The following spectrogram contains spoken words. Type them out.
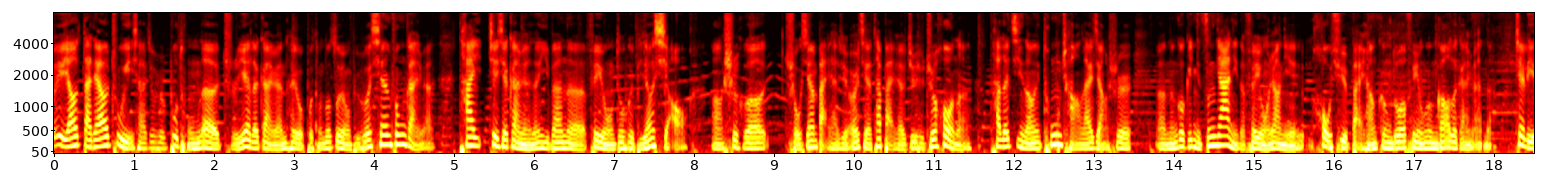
所以要大家要注意一下，就是不同的职业的干员，它有不同的作用。比如说先锋干员，他这些干员呢，一般的费用都会比较小啊，适合首先摆下去。而且他摆下去之后呢，他的技能通常来讲是呃能够给你增加你的费用，让你后续摆上更多费用更高的干员的。这里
